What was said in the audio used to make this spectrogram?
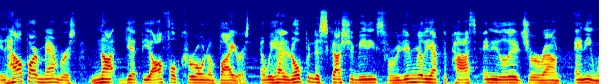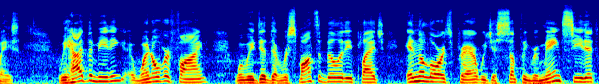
and help our members not get the awful coronavirus. And we had an open discussion meetings where we didn't really have to pass any of the literature around anyways. We had the meeting, it went over fine. When we did the responsibility pledge in the Lord's Prayer, we just simply remained seated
